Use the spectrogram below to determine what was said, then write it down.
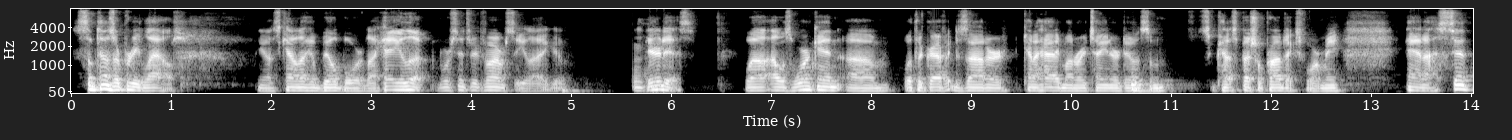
Sometimes they're pretty loud. You know, it's kind of like a billboard, like, "Hey, look, North Century Pharmacy, like, mm-hmm. here it is." Well, I was working um, with a graphic designer, kind of had him on a retainer doing some some kind of special projects for me, and I sent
